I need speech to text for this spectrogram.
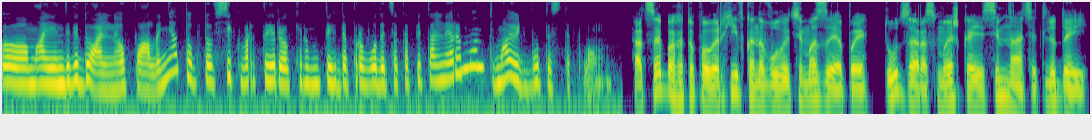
е, має індивідуальне опалення, тобто всі квартири, окрім тих, де проводиться капітальний ремонт, мають бути з теплом. А це багатоповерхівка на вулиці Мазепи. Тут зараз мешкає 17 людей.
